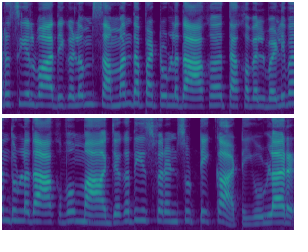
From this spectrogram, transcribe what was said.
அரசியல்வாதிகளும் சம்பந்தப்பட்டுள்ளதாக தகவல் வெளிவந்துள்ளதாகவும் மா ஜெகதீஸ்வரன் சுட்டிக்காட்டியுள்ளார்.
